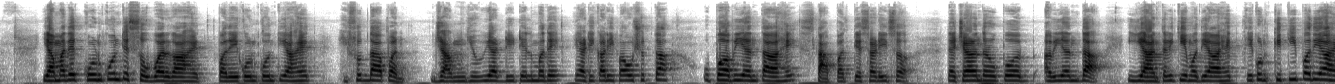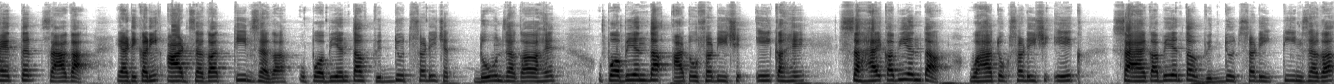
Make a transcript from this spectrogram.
यामध्ये कोणकोणते संवर्ग आहेत? पदे कोणकोणती आहेत? हे सुद्धा आपण जाणून घेऊया. डिटेलमध्ये या ठिकाणी पाहू शकता. उपअभियंता आहे स्थापत्यसाडीचं त्याच्यानंतर उप अभियंता यांत्रिकीमध्ये आहेत. एकूण किती पदे आहेत? तर जागा या ठिकाणी आठ जागा तीन जागा. उपअभियंता विद्युतसाठीच्या दोन जागा आहेत. उपअभियंता ऑटोसाठीचे एक आहे. सहायक अभियंता वाहतूकसाठीची एक. सहायक अभियंता विद्युतसाठी तीन जागा.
